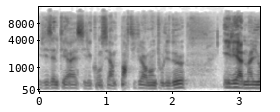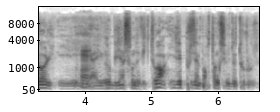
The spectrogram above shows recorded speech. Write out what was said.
il les intéresse, il les concerne particulièrement tous les deux. Il est à Mayol, il a une obligation de victoire, il est plus important que celui de Toulouse.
